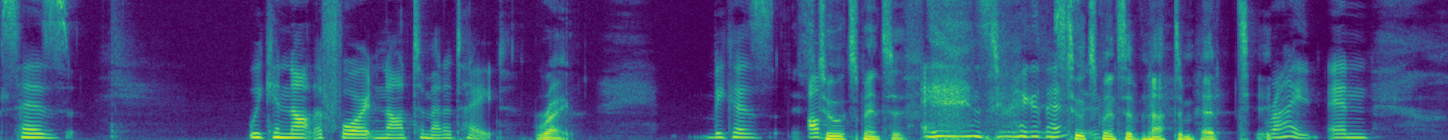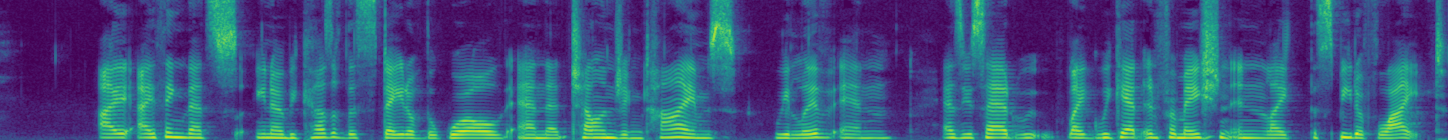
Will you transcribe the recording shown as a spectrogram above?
says, we cannot afford not to meditate Right. because It's too expensive. it's too expensive. It's too expensive not to meditate. Right. And I I think that's, you know, because of the state of the world and the challenging times we live in as you said, we, like we get information in like the speed of light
